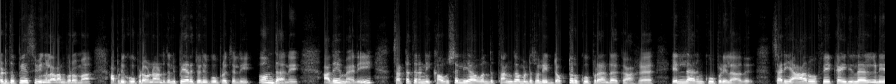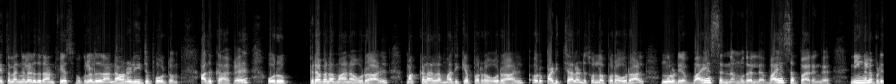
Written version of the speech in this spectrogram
எடுத்து பேசுவீங்களா அறம்புறமா அப்படி கூப்பிட வேணாம்னு சொல்லி பேரை சொல்லி கூப்பிட சொல்லி. ஓம் தானே. அதே மாதிரி சட்டத்தில் நீ கௌசல்யா வந்து தங்கம் என்று சொல்லி டாக்டர் கூப்பிட்றதுக்காக எல்லாரும் கூப்பிடலாது சரி யாரோ ஃபேக் ஐடியில் இணையதளங்கள் எழுதுறான் ஃபேஸ்புக்கில் எழுதுறான்னா அவன் எழுதிட்டு போட்டும். அதுக்காக ஒரு பிரபலமான ஒரு ஆள் மக்களால் மதிக்கப்படுற ஒரு ஆள் ஒரு படிச்சாளன்னு சொல்லப்படுற ஒரு ஆள் உங்களுடைய வயசு என்ன முதல்ல? வயசை பாருங்க. நீங்கள் எப்படி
